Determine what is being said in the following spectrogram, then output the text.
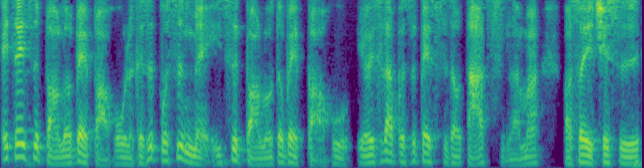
哎，这一次保罗被保护了。可是不是每一次保罗都被保护。有一次他不是被石头打死了吗？啊，所以其实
